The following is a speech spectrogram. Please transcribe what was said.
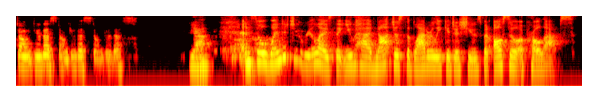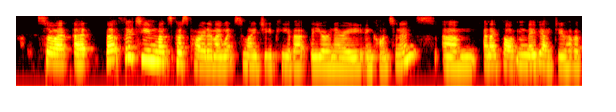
don't do this, don't do this, don't do this. Yeah. And so when did you realize that you had not just the bladder leakage issues, but also a prolapse? So at, at about 13 months postpartum, I went to my GP about the urinary incontinence. Um, and I thought mm, maybe I do have a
